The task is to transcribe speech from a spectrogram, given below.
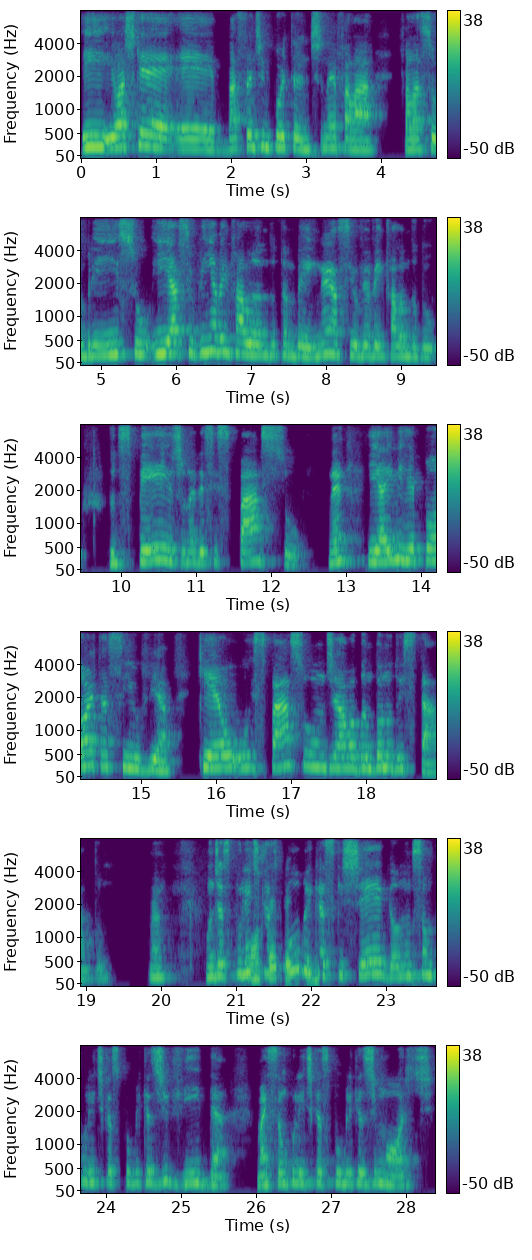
e eu acho que é, é bastante importante, né, falar falar sobre isso. E a Silvinha vem falando também, né? A Silvia vem falando do, do despejo, né? Desse espaço, né? E aí me reporta a Silvia que é o, o espaço onde há o abandono do Estado. Né? Onde as políticas públicas que chegam não são políticas públicas de vida, mas são políticas públicas de morte.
